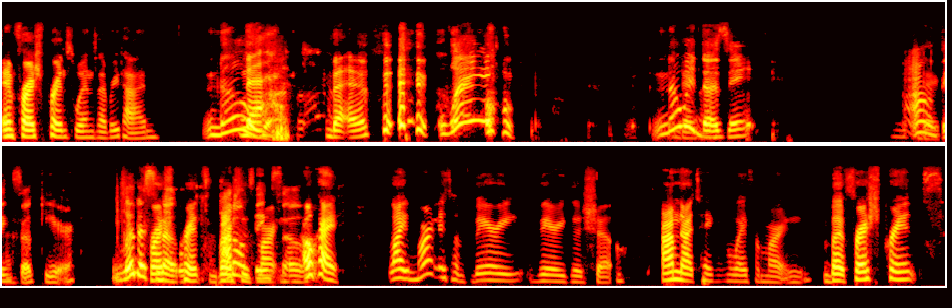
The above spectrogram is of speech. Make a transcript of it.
and Fresh Prince wins every time. No, Nah. The F. what? No, it doesn't. I don't think so, Kier. Let us Fresh know. Prince versus I don't think Martin. so. Okay, like Martin is a very, very good show. I'm not taking away from Martin, but Fresh Prince,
